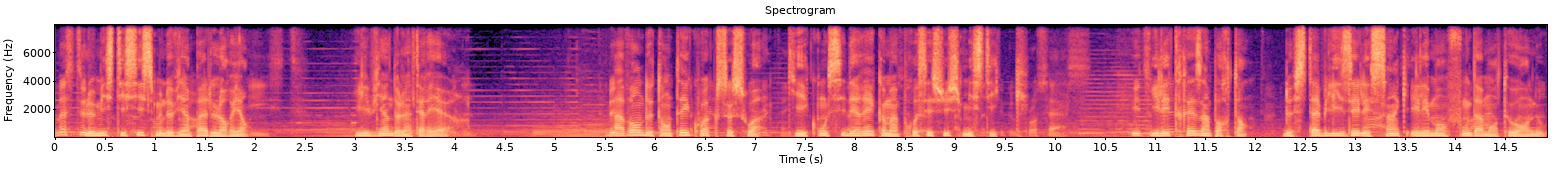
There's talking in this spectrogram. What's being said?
Le mysticisme ne vient pas de l'Orient, il vient de l'intérieur. Avant de tenter quoi que ce soit qui est considéré comme un processus mystique, il est très important de stabiliser les cinq éléments fondamentaux en nous.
